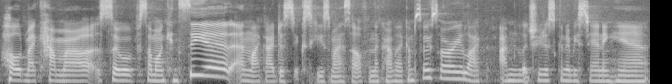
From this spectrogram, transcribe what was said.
hold my camera so if someone can see it and like I just excuse myself in the crowd like I'm so sorry like I'm literally just going to be standing here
